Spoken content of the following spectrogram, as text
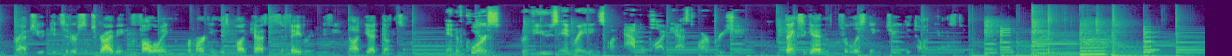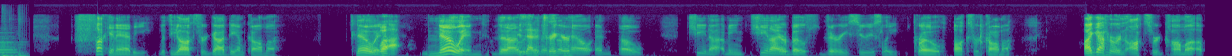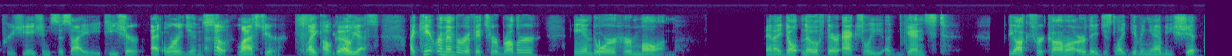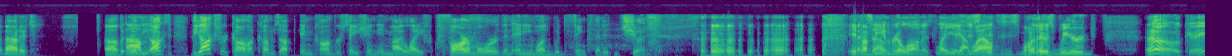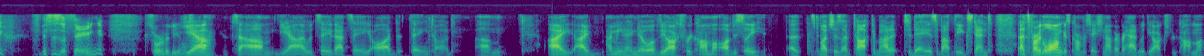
Perhaps you would consider subscribing, following, or marking this podcast as a favorite if you've not yet done so. And of course, reviews and ratings on Apple Podcast are appreciated. Thanks again for listening to the Toddcast. Fucking Abby with the Oxford goddamn comma. Knowing, Well, I, knowing that I Is was that a trigger? somehow and oh, she and I, I mean, she and I are both very seriously pro Oxford comma. I got her an Oxford comma appreciation society T-shirt at Origins oh, last year. Like, Oh, good. oh yes, I can't remember if it's her brother and or her mom, and I don't know if they're actually against the Oxford comma or they just like giving Abby shit about it. Uh, but no, Um, the Ox the Oxford comma comes up in conversation in my life far more than anyone would think that it should. If I'm being um, real honest, like it's yeah, just, well- it's, it's one of those weird. Oh, okay, this is a thing, sort of a deal. Yeah, it's, um, yeah, I would say that's a odd thing, Todd. Um, I, I, I mean, I know of the Oxford comma, obviously, as much as I've talked about it today is about the extent. That's probably the longest conversation I've ever had with the Oxford comma.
